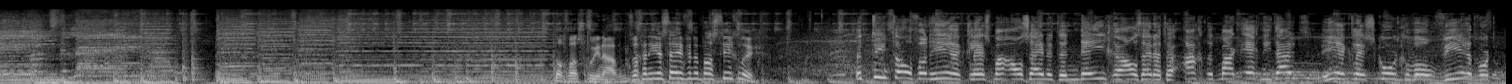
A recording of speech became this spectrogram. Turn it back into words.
Nogmaals, goedenavond. We gaan eerst even naar Bas Tichler. Het tiental van Heracles, maar al zijn het er negen, al zijn het er acht, het maakt echt niet uit. Heracles scoort gewoon weer. Het wordt 1-4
